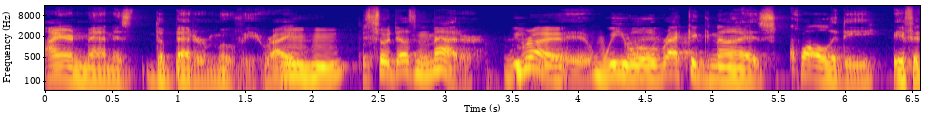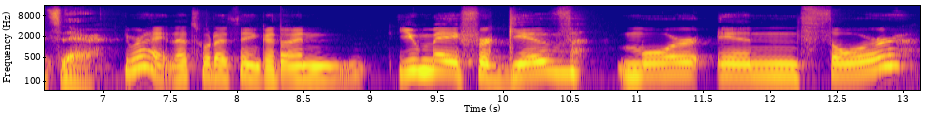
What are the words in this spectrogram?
Iron Man is the better movie, right? Mm-hmm. So it doesn't matter. We, Right. We will recognize quality if it's there. Right, that's what I think. And you may forgive more in Thor,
